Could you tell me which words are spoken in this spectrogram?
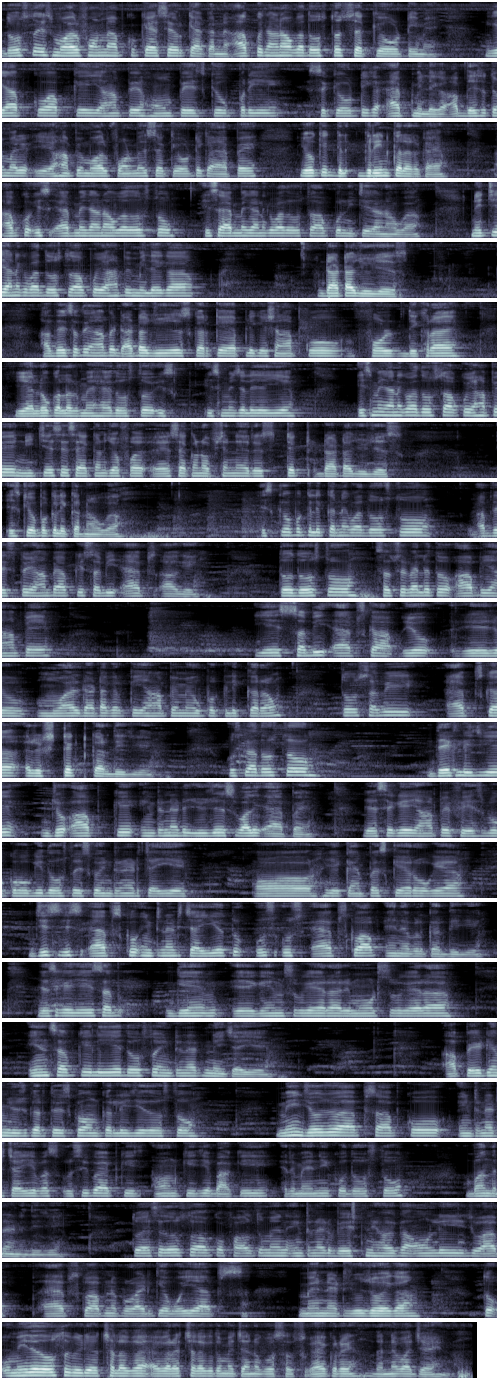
दोस्तों, इस मोबाइल फ़ोन में आपको कैसे और क्या करना है? आपको जाना होगा दोस्तों सिक्योरिटी में। ये आपको आपके यहाँ पे होम पेज के ऊपर ही सिक्योरिटी का ऐप मिलेगा। आप देख सकते हो हमारे यहाँ पे मोबाइल फ़ोन में सिक्योरिटी का ऐप है, जो कि ग्रीन कलर का है। आपको इस ऐप में जाना होगा दोस्तों। इस ऐप में जाने के बाद दोस्तों आपको नीचे जाना होगा। नीचे जाने के बाद दोस्तों आपको यहाँ पे मिलेगा डाटा यूजेस आप देख सकते हो यहाँ पे डाटा यूजेस करके एप्लीकेशन आपको फोल्ड दिख रहा है। येलो कलर में है दोस्तों। इस, इसमें चले जाइए। इसमें जाने के बाद दोस्तों आपको यहाँ पे नीचे से सेकंड जो सेकंड ऑप्शन है रिस्ट्रिक्ट डाटा यूजेस इसके ऊपर क्लिक करना होगा। इसके ऊपर क्लिक करने के बाद दोस्तों अब देख सकते हो यहाँ पे आपकी सभी ऐप्स आ गई। तो दोस्तों, सबसे पहले तो आप यहाँ पे ये सभी ऐप्स का जो, ये जो मोबाइल डाटा करके यहाँ पे मैं ऊपर क्लिक कर रहा हूँ तो सभी ऐप्स का रिस्ट्रिक्ट कर दीजिए। उसके बाद दोस्तों, देख लीजिए जो आपके इंटरनेट यूजेस वाली ऐप है। जैसे कि यहाँ पे फेसबुक होगी दोस्तों, इसको इंटरनेट चाहिए, और ये कैंपस केयर हो गया जिस जिस ऐप्स को इंटरनेट चाहिए तो उस उस ऐप्स को आप इनेबल कर दीजिए। जैसे कि ये सब गेम ए गेम्स वगैरह रिमोट्स वगैरह, इन सब के लिए दोस्तों इंटरनेट नहीं चाहिए। आप पेटीएम यूज़ करते हो, इसको ऑन कर लीजिए दोस्तों। मैं जो जो ऐप्स आपको इंटरनेट चाहिए, बस उसी को ऐप की ऑन कीजिए। बाकी रिमेनिंग को दोस्तों बंद रहने दीजिए। तो ऐसे दोस्तों आपको फालतू में इंटरनेट वेस्ट नहीं होएगा। ओनली जो आप ऐप्स को आपने प्रोवाइड किया, वही ऐप्स में नेट यूज़ होएगा। तो उम्मीद है दोस्तों वीडियो अच्छा लगा अगर अच्छा लगे तो मेरे चैनल को सब्सक्राइब करें। धन्यवाद, जय हिंद।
